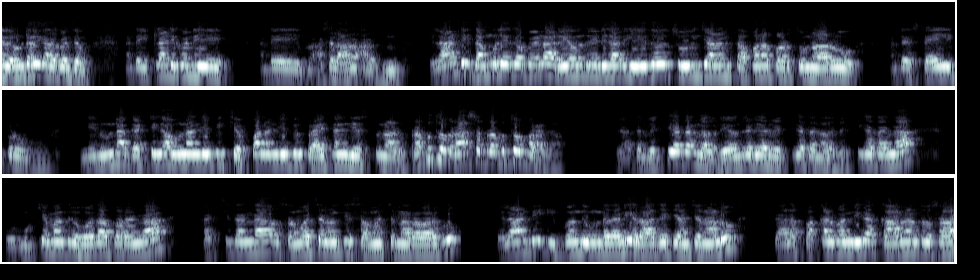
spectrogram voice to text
ఏదో ఉంటుంది కదా కొంచెం. అంటే ఇట్లాంటి కొన్ని అంటే అసలు ఎలాంటి దమ్ము లేకపోయినా రేవంత్ రెడ్డి గారు ఏదో చూపించాలని తపన పడుతున్నారు. అంటే స్టైల్ ఇప్పుడు నేనున్న గట్టిగా ఉన్నా అని చెప్పి చెప్పాలని చెప్పి ప్రయత్నం చేస్తున్నాడు. ప్రభుత్వం రాష్ట్ర ప్రభుత్వం పరంగా. అతను వ్యక్తిగతంగా కాదు రేవంత్ రెడ్డి గారు వ్యక్తిగతంగా కాదు. వ్యక్తిగతంగా ఓ ముఖ్యమంత్రి హోదా పరంగా ఖచ్చితంగా సంవత్సరం నుంచి సంవత్సరంన్నర వరకు ఎలాంటి ఇబ్బంది ఉండదని రాజకీయ అంచనాలు చాలా పక్కడబందిగా కారణాలతో సహా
